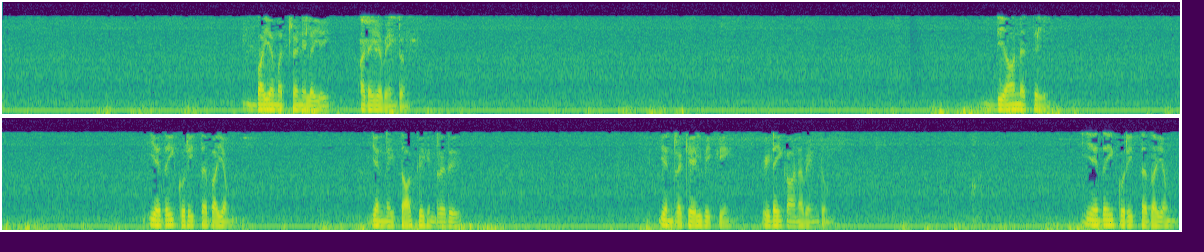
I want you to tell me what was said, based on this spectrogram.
பயமற்ற நிலையை அடைய வேண்டும். தியானத்தில் எதை குறித்த பயம் என்னை தாக்குகின்றது என்ற கேள்விக்கு விடை காண வேண்டும். எதை குறித்த பயம்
